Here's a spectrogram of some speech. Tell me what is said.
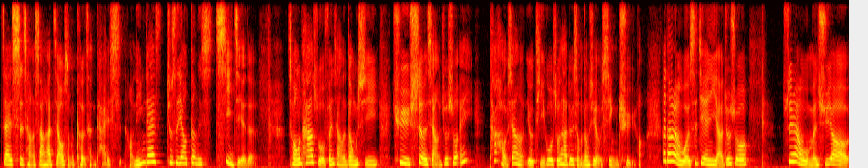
在市场上他教什么课程开始，好，你应该就是要更细节的从他所分享的东西去设想，就是说，诶，他好像有提过说他对什么东西有兴趣，哈，那当然我是建议啊，就是说，虽然我们需要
